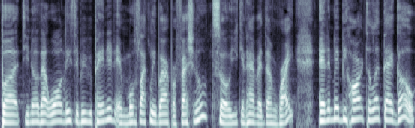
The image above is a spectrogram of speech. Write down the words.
but you know that wall needs to be repainted and most likely by a professional so you can have it done right. And it may be hard to let that go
